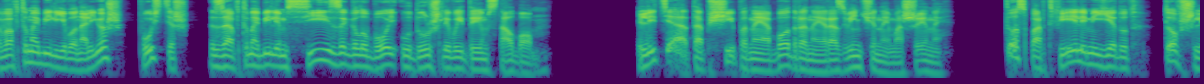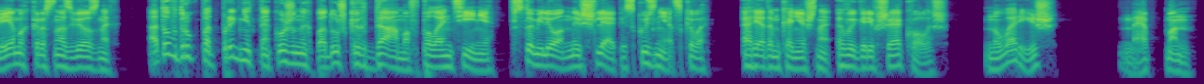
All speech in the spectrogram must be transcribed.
В автомобиль его нальешь, пустишь, за автомобилем сизо-голубой удушливый дым столбом. Летят общипанные, ободранные, развинченные машины. То с портфелями едут, то в шлемах краснозвездных, а то вдруг подпрыгнет на кожаных подушках дама в палантине в 100-миллионной шляпе с Кузнецкого, а рядом, конечно, выгоревший околыш. Ну, варишь. Непман.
